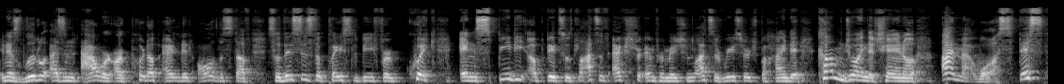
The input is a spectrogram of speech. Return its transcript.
in as little as an hour are put up, edited, all the stuff. So this is the place to be for quick and speedy updates with lots of extra information, lots of research behind it. Come join the channel. I'm Matt Wass. This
